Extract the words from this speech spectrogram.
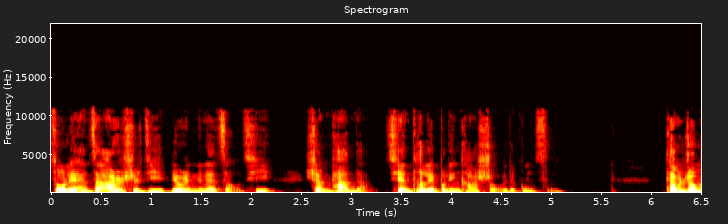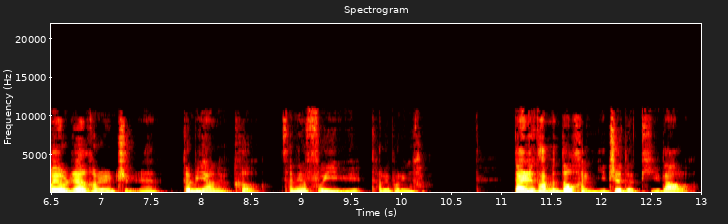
苏联在二十世纪六十年代早期审判的前特雷布林卡守卫的供词，他们中没有任何人指认德米扬纽克曾经服役于特雷布林卡，但是他们都很一致地提到了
